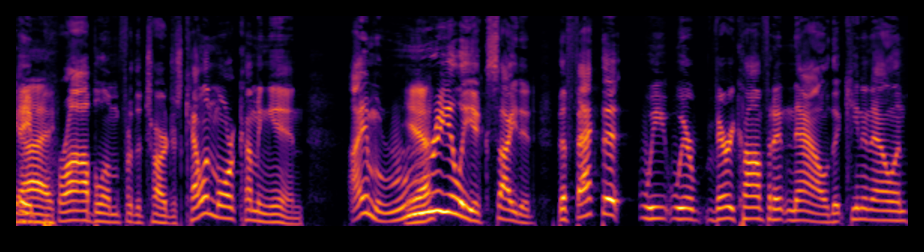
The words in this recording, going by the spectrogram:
a problem for the Chargers. Kellen Moore coming in. I am Yeah. really excited. The fact that we we're very confident now that Keenan Allen,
